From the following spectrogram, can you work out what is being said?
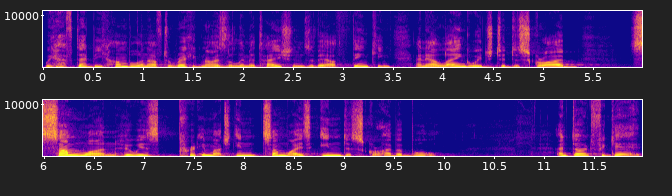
We have to be humble enough to recognize the limitations of our thinking and our language to describe someone who is pretty much, in some ways, indescribable. And don't forget,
